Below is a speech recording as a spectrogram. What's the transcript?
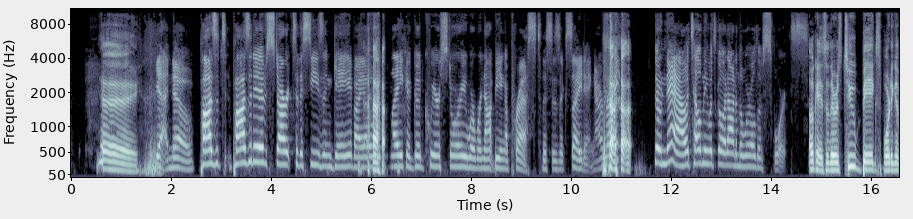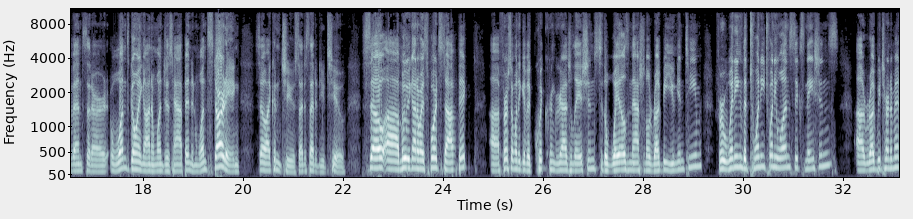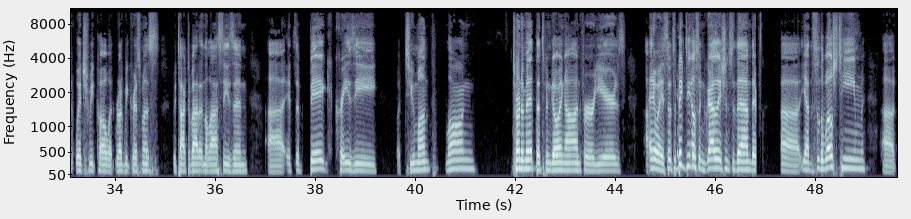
Yay. Yeah, no. Positive positive start to the season, Gabe. I always like a good queer story where we're not being oppressed. This is exciting. All right. So now tell me what's going on in the world of sports. Okay, so there was two big sporting events that are one's going on and one just happened and one's starting. So I couldn't choose, so I decided to do two. So uh, moving on to my sports topic. Uh, first, I want to give a quick congratulations to the Wales National Rugby Union team for winning the 2021 Six Nations uh, rugby tournament, which we call what Rugby Christmas. We talked about it in the last season. Uh, it's a big, crazy, what two month long tournament that's been going on for years. Uh, anyway, so it's a big deal. So congratulations to them. They're, uh, yeah. So the Welsh team uh,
